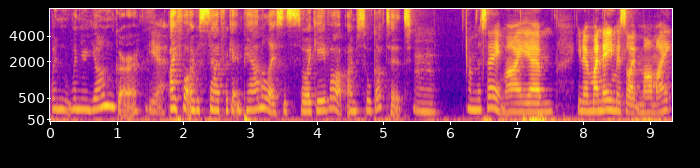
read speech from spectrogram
when when you're younger. Yeah. I thought I was sad for getting piano lessons, so I gave up. I'm so gutted. Mm. I'm the same. I um, you know, my name is like Marmite,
